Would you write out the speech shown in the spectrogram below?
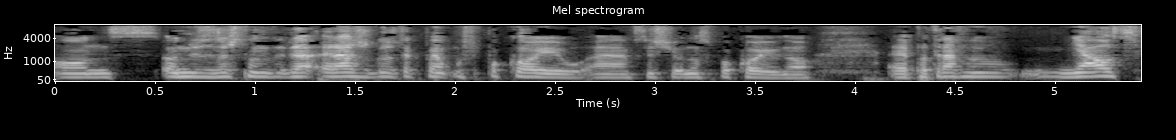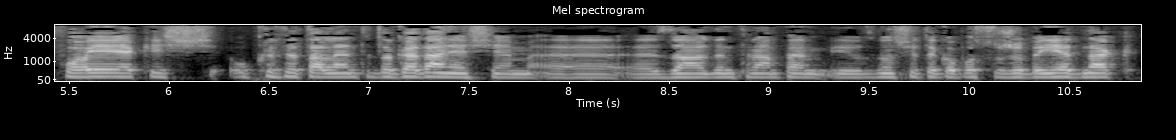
On, on już zresztą raz go, że tak powiem, uspokoił, w sensie on uspokoił, no. Potrafił, miał swoje jakieś ukryte talenty do gadania się z Donaldem Trumpem i odnośnie tego po prostu, żeby jednak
